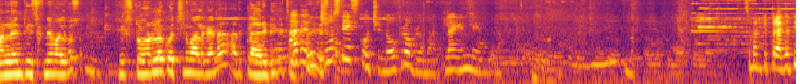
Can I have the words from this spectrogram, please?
ఆన్లైన్ తీసుకునే వాళ్ళ కోసం. మీకు స్టోర్లోకి వచ్చిన వాళ్ళకైనా అది క్లారిటీగా చూసి తీసుకోవచ్చు. నో ప్రాబ్లం అట్లా ఏం లేదు. సో మనకి ప్రగతి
